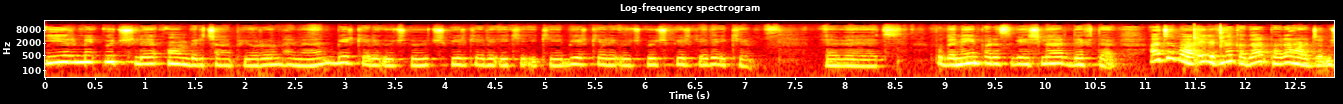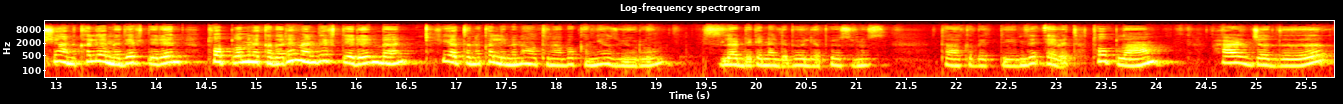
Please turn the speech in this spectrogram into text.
23 ile 11'i çarpıyorum hemen. 1 kere 3 3, 1 kere 2 2, 1 kere 3 3, 1 kere 2. Evet. Bu da neyin parası gençler? Defter. Acaba Elif ne kadar para harcamış? Yani kalemle defterin toplamı ne kadar? Hemen defterin ben fiyatını kalemin altına bakın yazıyorum. Sizler de genelde böyle yapıyorsunuz. Takip ettiğimde. Evet. Toplam harcadığı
